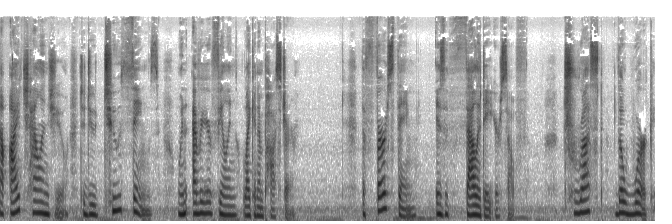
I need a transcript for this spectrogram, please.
Now, I challenge you to do two things whenever you're feeling like an imposter. The first thing is validate yourself. Trust the work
